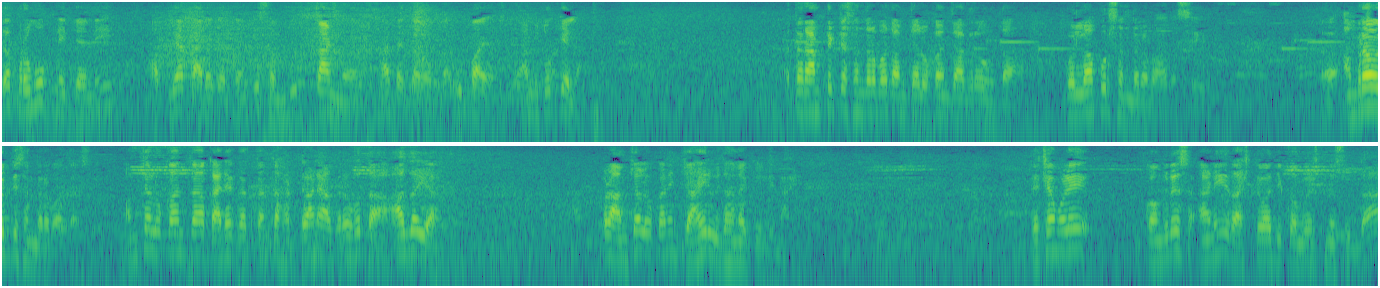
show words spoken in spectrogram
तर प्रमुख नेत्यांनी आपल्या कार्यकर्त्यांची समजूत काढणं हा त्याच्यावरचा उपाय असतो. आम्ही तो केला. आता रामटेकच्या संदर्भात आमच्या लोकांचा आग्रह होता. कोल्हापूर संदर्भात असेल अमरावती संदर्भात असेल. आमच्या लोकांचा कार्यकर्त्यांचा हट्ट आणि आग्रह होता. आजही आहे. पण आमच्या लोकांनी जाहीर विधानं केली नाही त्याच्यामुळे काँग्रेस आणि राष्ट्रवादी काँग्रेसनं सुद्धा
